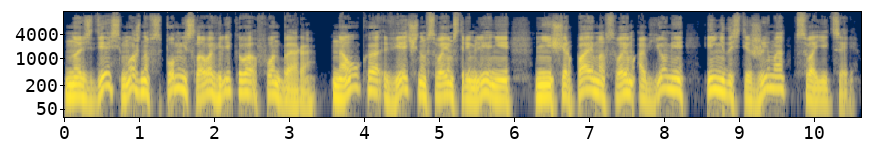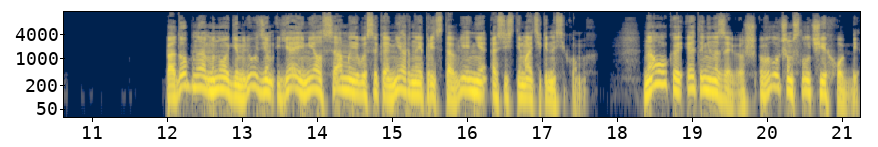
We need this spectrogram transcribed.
Но здесь можно вспомнить слова великого фон Бера. Наука вечна в своем стремлении, неисчерпаема в своем объеме и недостижима в своей цели. Подобно многим людям, я имел самые высокомерные представления о систематике насекомых. Наукой это не назовешь, в лучшем случае хобби.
